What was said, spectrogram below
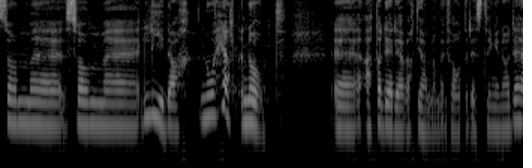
som, eh, som eh, lider noe helt enormt etter det de har vært gjennom i forhold til disse tingene. Og det,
